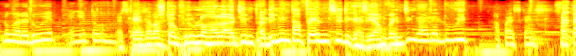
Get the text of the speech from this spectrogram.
lu nggak ada duit yang itu. SKS apa? Astagfirullahaladzim, tadi minta fancy dikasih yang fancy nggak ada duit. Apa SKS? Sate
